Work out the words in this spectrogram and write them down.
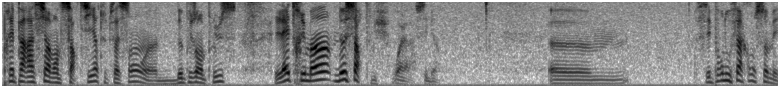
préparation avant de sortir. De toute façon, euh, de plus en plus, l'être humain ne sort plus. Voilà, c'est bien. Euh, c'est pour nous faire consommer.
